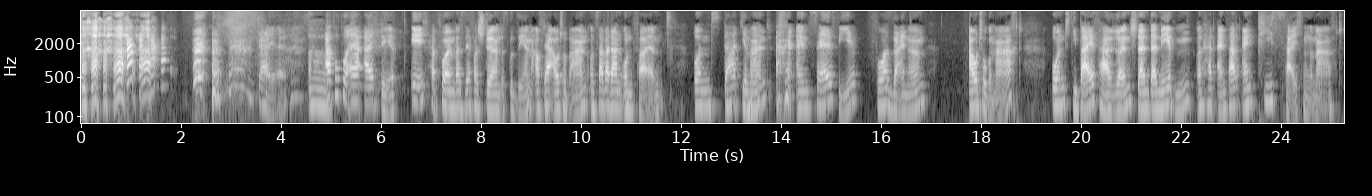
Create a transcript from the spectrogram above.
Geil. Apropos äh, AfD. Ich habe vorhin was sehr Verstörendes gesehen auf der Autobahn. Und zwar war da ein Unfall. Und da hat jemand ein Selfie vor seinem Auto gemacht. Und die Beifahrerin stand daneben und hat einfach ein Peace-Zeichen gemacht.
